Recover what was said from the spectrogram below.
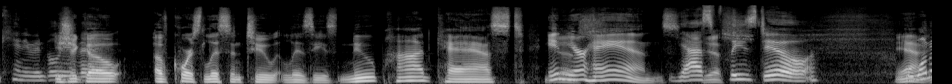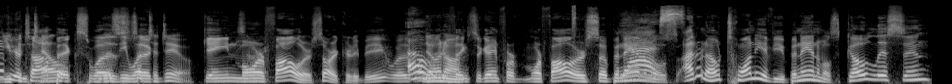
Can't even believe it. You should it. go, of course, listen to Lizzy's new podcast, In Yes. Your Hands. Yes, Yes. please do. Yeah, well, one of you your topics was Lizzy what to do. gain more followers. Sorry, Curdy B. Was Oh. one No, of no. things to gain for more followers. So, Bananimals. Yes. I don't know, twenty of you, Bananimals. Go listen.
